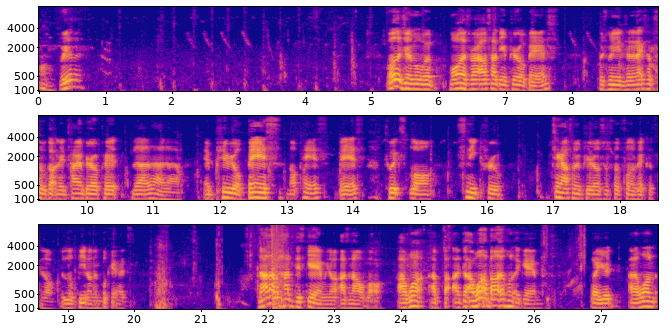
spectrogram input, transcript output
Oh, really? Well, the gentlemen, we're more or less right outside the Imperial base, which means in the next episode we've got an entire Imperial blah, blah, Imperial base, not pace, base, to explore, sneak through, check out some Imperials just for the fun of it, because, you know, a little beat on them bucket heads. Now that I've had this game, you know, as an outlaw, I want a, I want a bounty hunter game where you and I want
